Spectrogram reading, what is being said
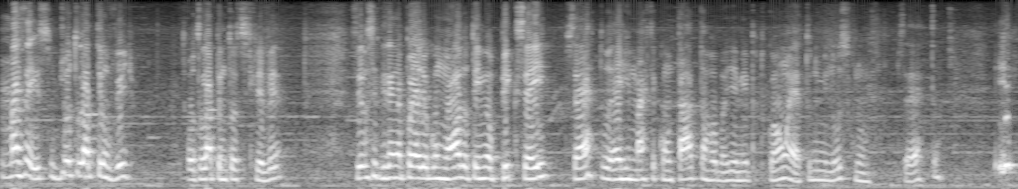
Mas é isso. De outro lado tem um vídeo. Outro lado tentou se inscrever. Se você quiser me apoiar de algum modo, tem meu Pix aí, certo? rmastercontato.gmail.com, é tudo minúsculo, certo? E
